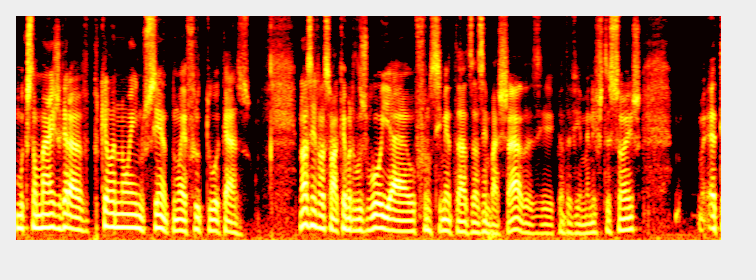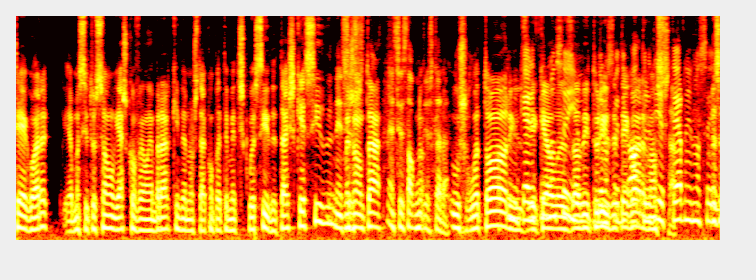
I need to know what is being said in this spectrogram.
uma questão mais grave, porque ela não é inocente, não é fruto do acaso. Nós, em relação à Câmara de Lisboa e ao fornecimento de dados às embaixadas e quando havia manifestações, até agora é uma situação, aliás, convém lembrar que ainda não está completamente esclarecida. Está esquecida, Nem mas não se- está. Nem sei se algum não- dia estará. Os relatórios e não aquelas saiu. auditorias não até agora não auditoria se sabe. externa não. Mas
